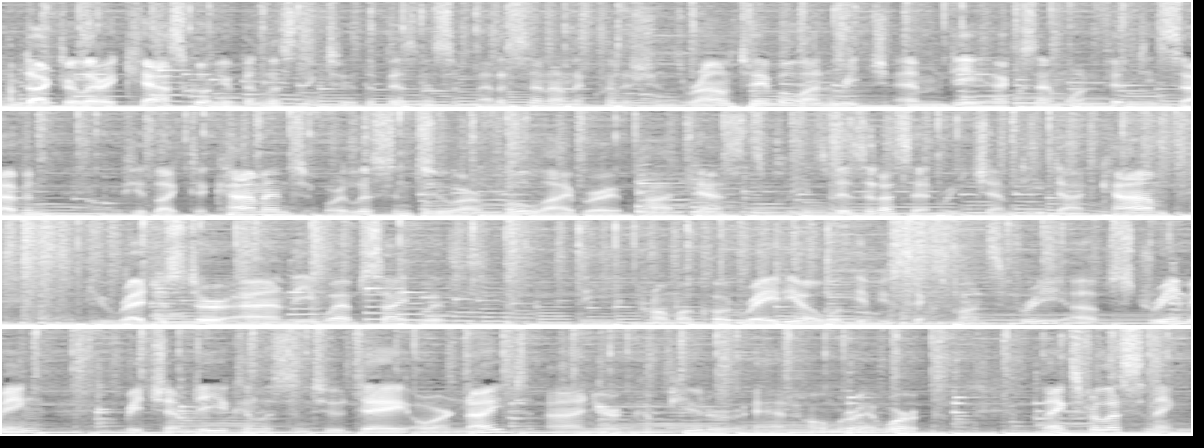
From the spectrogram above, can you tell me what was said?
I'm Dr. Larry Kaskel, and you've been listening to The Business of Medicine on the Clinicians Roundtable on ReachMD XM157. If you'd like to comment or listen to our full library of podcasts, please visit us at reachmd.com. If you register on the website with the promo code radio, we'll give you six months free of streaming. ReachMD you can listen to day or night on your computer, at home, or at work. Thanks for listening.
